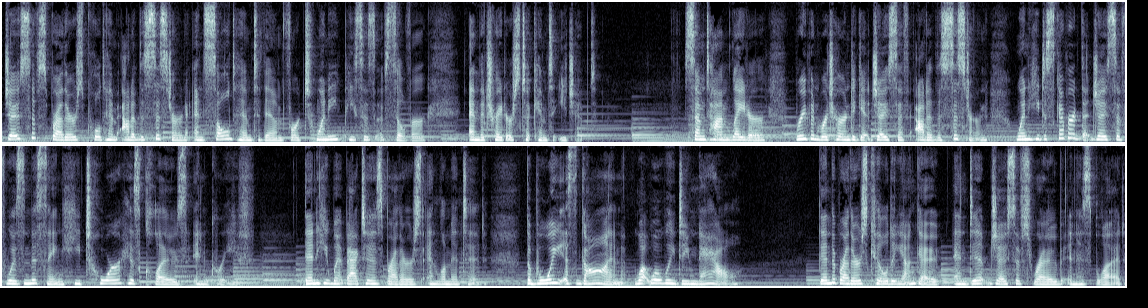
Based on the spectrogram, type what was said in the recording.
Joseph's brothers pulled him out of the cistern and sold him to them for 20 pieces of silver, and the traders took him to Egypt. Sometime later, Reuben returned to get Joseph out of the cistern. When he discovered that Joseph was missing, he tore his clothes in grief. Then he went back to his brothers and lamented, The boy is gone. What will we do now? Then the brothers killed a young goat and dipped Joseph's robe in his blood.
